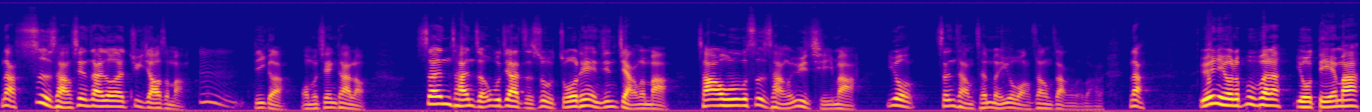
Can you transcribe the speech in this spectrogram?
那市场现在都在聚焦什么？嗯，第一个我们先看了生产者物价指数，昨天已经讲了嘛，超乎市场预期嘛，又生产成本又往上涨了嘛，那。原油的部分呢，有跌吗？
